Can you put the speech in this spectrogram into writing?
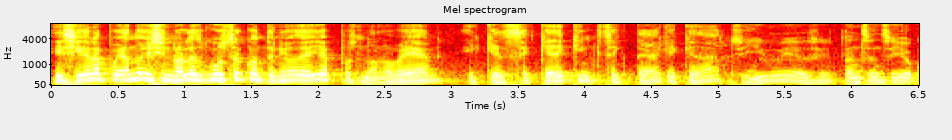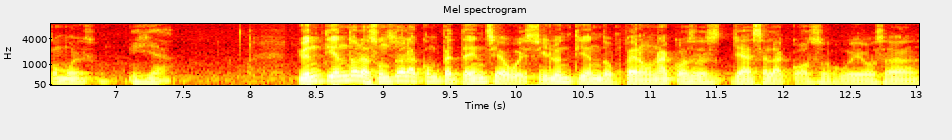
Y siguen apoyando y si no les gusta el contenido de ella, pues no lo vean y que se quede quien se tenga que quedar Sí, güey, así. Tan sencillo como eso. y ya. Yo entiendo el asunto de la competencia, güey. Sí lo entiendo. Pero una cosa es, ya es el acoso, güey. O sea,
